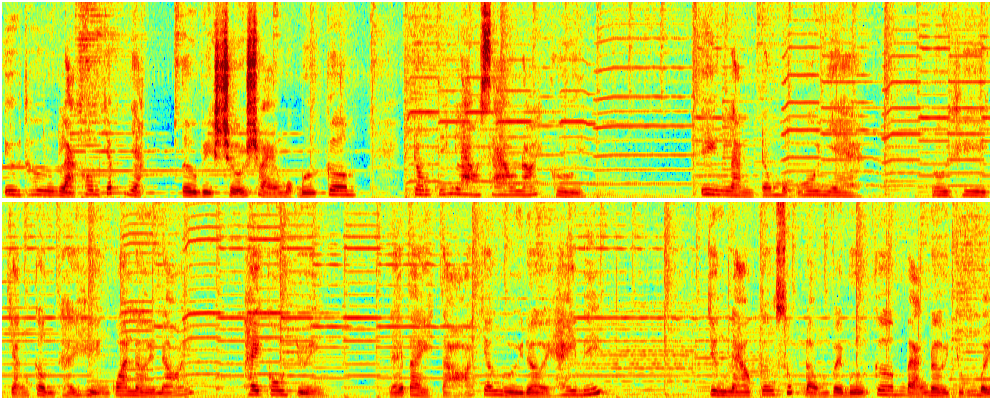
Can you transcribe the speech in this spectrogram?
yêu thương là không chấp nhặt từ việc sửa soạn một bữa cơm. Trong tiếng lao xao nói cười yên lành trong một ngôi nhà. Đôi khi chẳng cần thể hiện qua lời nói hay câu chuyện để bày tỏ cho người đời hay biết. Chừng nào cơn xúc động về bữa cơm bạn đời chuẩn bị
